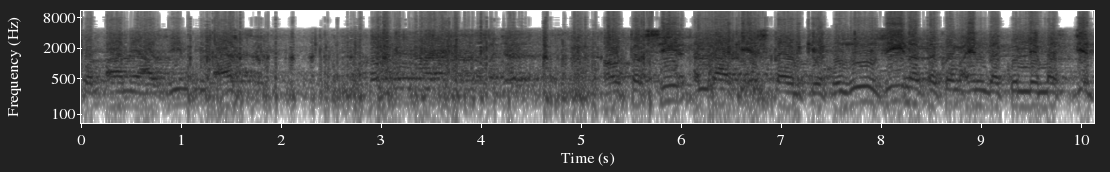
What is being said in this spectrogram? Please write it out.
قرآن عظیم کی اور تفسیر اللہ کے اس قول کے حضور زینتکم عند کل مسجد۔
